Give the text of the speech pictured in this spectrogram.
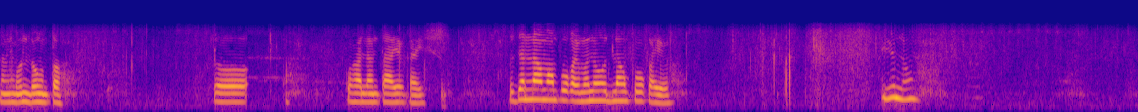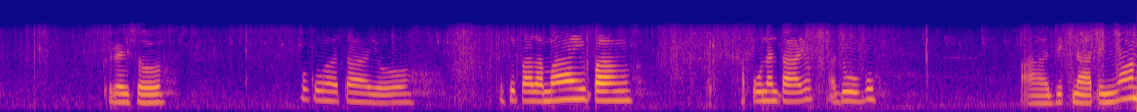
Ng mundong to. So, kuha lang tayo guys. So, dyan lamang po kayo. Manood lang po kayo. Yun o. So, guys, so, kukuha tayo. Kasi para may pang hapunan tayo. Adobo. Ajik natin yan.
